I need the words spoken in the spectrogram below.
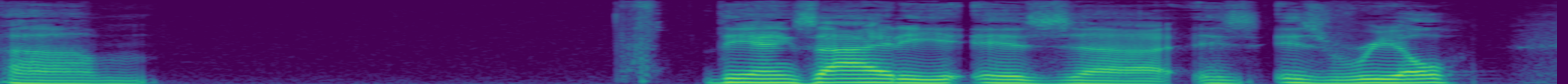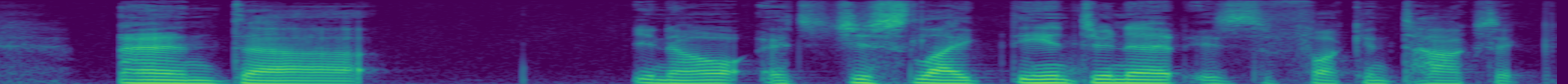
um, the anxiety is uh, is is real, and uh, you know it's just like the internet is a fucking toxic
